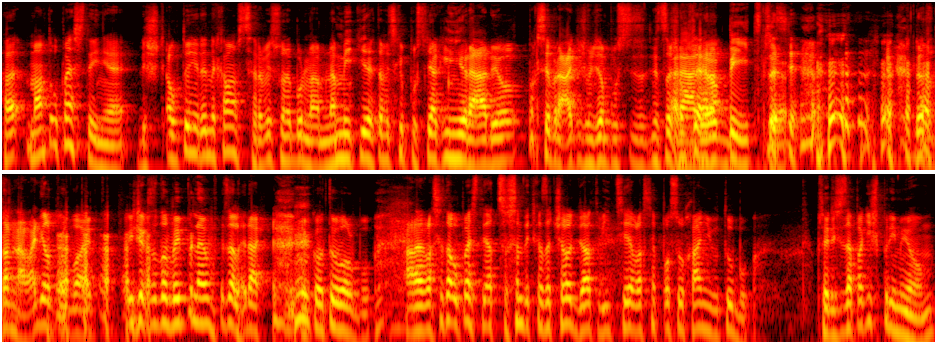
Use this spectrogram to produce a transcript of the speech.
Hele, mám to úplně stejně. Když auto někde nechám v servisu nebo na, na mytí, tak tam vždycky pustí nějaký jiný rádio, pak se vrátíš, on tam pustí něco, Radio Beat. Přesně. Kdo to tam naladil, probo, víš, jak se to vypne, vůbec hledáš jako tu volbu. Ale vlastně to úplně stejně, co jsem teďka začal dělat víc, je vlastně poslouchání YouTube. Protože když si zaplatíš premium,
